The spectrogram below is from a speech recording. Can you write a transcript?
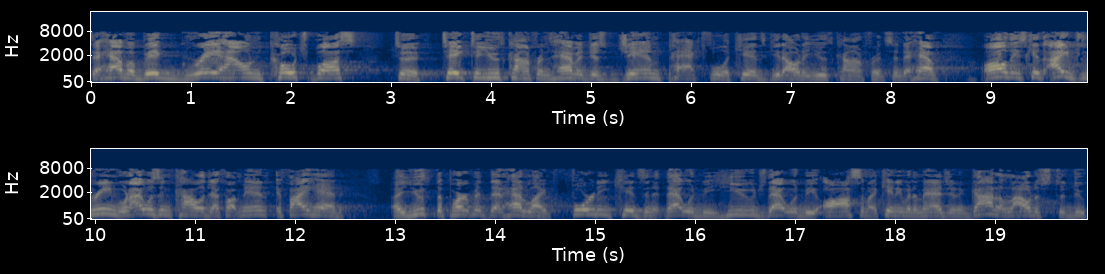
to have a big Greyhound coach bus to take to youth conference, have it just jam packed full of kids get out of youth conference and to have all these kids. I dreamed when I was in college, I thought, man, if I had a youth department that had like 40 kids in it. That would be huge. That would be awesome. I can't even imagine. And God allowed us to do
